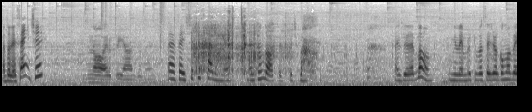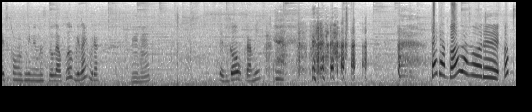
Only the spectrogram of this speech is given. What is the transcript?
adolescente. Não, era criança, né? É, fez tipo escolinha, mas não gosta de futebol. Mas ele é bom. Me lembro que você jogou uma vez com os meninos do Léo Clube, lembra? Uhum. Fez gol pra mim? Pega a bola, amore! Ups!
